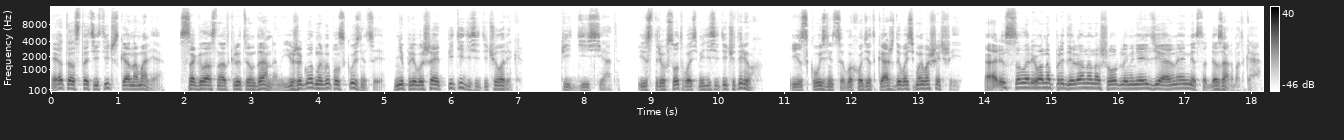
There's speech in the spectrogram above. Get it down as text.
Это статистическая аномалия. Согласно открытым данным, ежегодный выпуск кузницы не превышает 50 человек. 50 из 384. Из кузницы выходит каждый восьмой вошедший. Арис Соларион определенно нашел для меня идеальное место для заработка.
